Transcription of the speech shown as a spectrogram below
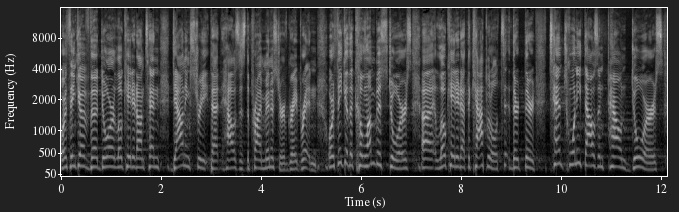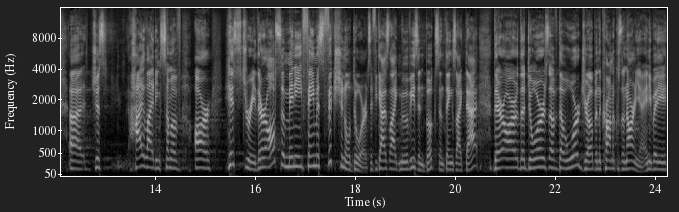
Or think of the door located on 10 Downing Street that houses the Prime Minister of Great Britain. Or think of the Columbus doors uh, located at the Capitol. They're, they're 10, 20,000 pound doors uh, just highlighting some of our history. There are also many famous fictional doors. If you guys like movies and books and things like that, there are the doors of the wardrobe in the Chronicles of Narnia. Anybody,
